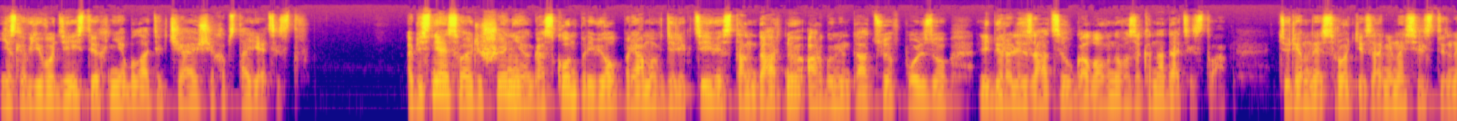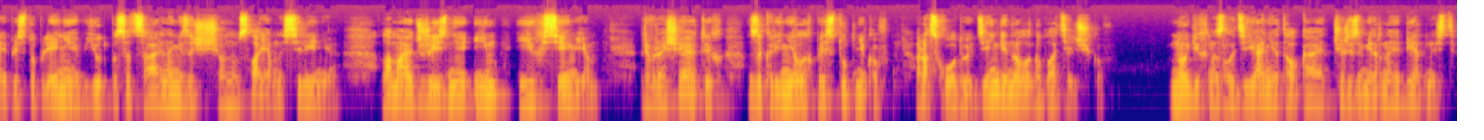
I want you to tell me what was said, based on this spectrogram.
если в его действиях не было отягчающих обстоятельств. Объясняя свое решение, Гаскон привел прямо в директиве стандартную аргументацию в пользу либерализации уголовного законодательства. Тюремные сроки за ненасильственные преступления бьют по социально незащищенным слоям населения, ломают жизни им и их семьям, превращают их в закоренелых преступников, расходуют деньги налогоплательщиков. Многих на злодеяние толкает чрезмерная бедность,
